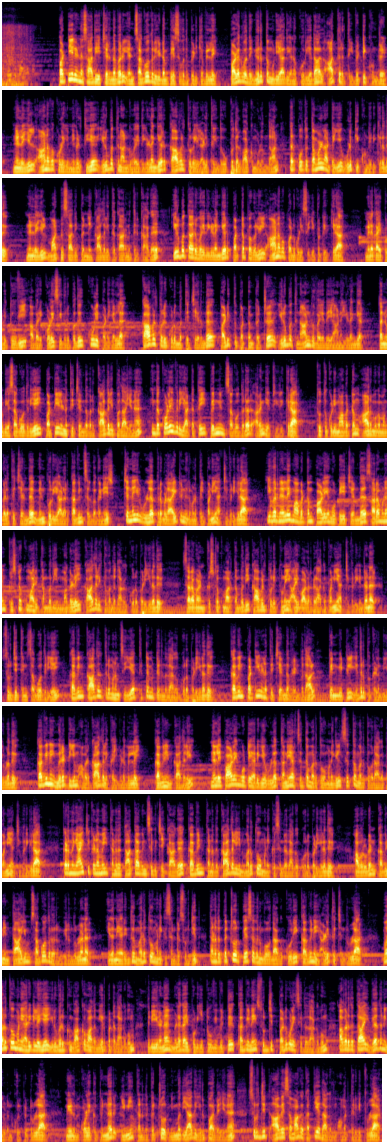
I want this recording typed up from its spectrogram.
பட்டியலின சாதியைச் சேர்ந்தவர் என் சகோதரியிடம் பேசுவது பிடிக்கவில்லை. பழகுவதை நிறுத்த முடியாது என கூறியதால் ஆத்திரத்தில் வெட்டி கொன்றேன். நிலையில் ஆணவ கொலையை நிகழ்த்திய இருபத்தி நான்கு வயது இளைஞர் காவல்துறையில் அளித்த இந்த ஒப்புதல் வாக்குமூலம்தான் தற்போது தமிழ்நாட்டையே உலுக்கிக் கொண்டிருக்கிறது. நெல்லையில் மாற்று சாதி பெண்ணை காதலித்த காரணத்திற்காக இருபத்தாறு வயது இளைஞர் பட்டப்பகலில் ஆணவ படுகொலை செய்யப்பட்டிருக்கிறார். மிளகாய் பொடி தூவி அவரை கொலை செய்திருப்பது கூலிப்படை அல்ல. காவல்துறை குடும்பத்தைச் சேர்ந்த படித்து பட்டம் பெற்ற இருபத்தி நான்கு வயதையான இளைஞர். தன்னுடைய சகோதரியை பட்டியலினத்தைச் சேர்ந்தவர் காதலிப்பதா என இந்த கொலை வெறியாட்டத்தை பெண்ணின் சகோதரர் அரங்கேற்றியிருக்கிறார். தூத்துக்குடி மாவட்டம் ஆறுமுகமங்கலத்தைச் சேர்ந்த மென்பொறியாளர் கவின் செல்வ கணேஷ் சென்னையில் உள்ள பிரபல ஐடி நிறுவனத்தில் பணியாற்றி வருகிறார். இவர் நெல்லை மாவட்டம் பாளையங்கோட்டையைச் சேர்ந்த சரவணன் கிருஷ்ணகுமாரி தம்பதியின் மகளை காதலித்து வந்ததாக கூறப்படுகிறது. சரவணன் கிருஷ்ணகுமார் தம்பதி காவல்துறை துணை ஆய்வாளர்களாக பணியாற்றி வருகின்றனர். சுர்ஜித்தின் சகோதரியை கவின் காதல் திருமணம் செய்ய திட்டமிட்டிருந்ததாக கூறப்படுகிறது. கவின் பட்டியலினத்தைச் சேர்ந்தவர் என்பதால் பெண் வீட்டில் எதிர்ப்பு கிளம்பியுள்ளது. கவினை மிரட்டியும் அவர் காதலை கைவிடவில்லை. கவினின் காதலி நெல்லை பாளையங்கோட்டை அருகே உள்ள தனியார் சித்த மருத்துவமனையில் சித்த மருத்துவராக பணியாற்றி வருகிறார். கடந்த ஞாயிற்றுக்கிழமை தனது தாத்தாவின் சிகிச்சைக்காக கவின் தனது காதலியின் மருத்துவமனைக்கு சென்றதாக கூறப்படுகிறது. அவருடன் கவினின் தாயும் சகோதரரும் இருந்துள்ளனர். இதனை அறிந்து மருத்துவமனைக்கு சென்ற சுர்ஜித் தனது பெற்றோர் பேச விரும்புவதாக கூறி கவினை அழைத்துச் சென்றுள்ளார். மருத்துவமனை அருகிலேயே இருவருக்கும் வாக்குவாதம் ஏற்பட்டதாகவும் திடீரென மிளகாய் பொடியை தூவிவிட்டு கவினை சுர்ஜித் படுகொலை செய்ததாகவும் அவரது தாய் வேதனையுடன் குறிப்பிட்டுள்ளார். மேலும் கொலைக்கு பின்னர் இனி தனது பெற்றோர் நிம்மதியாக இருப்பார்கள் என சுர்ஜித் ஆவேசமாக கத்தியதாகவும் அவர் தெரிவித்துள்ளார்.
